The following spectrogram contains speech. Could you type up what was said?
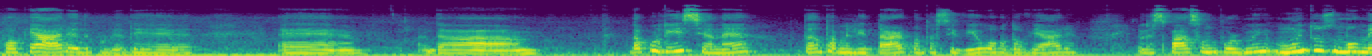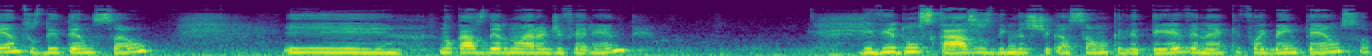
qualquer área de, de é, da, da polícia, né, tanto a militar quanto a civil, a rodoviária, eles passam por muitos momentos de tensão e no caso dele não era diferente. Devido a uns casos de investigação que ele teve, né, que foi bem tenso,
